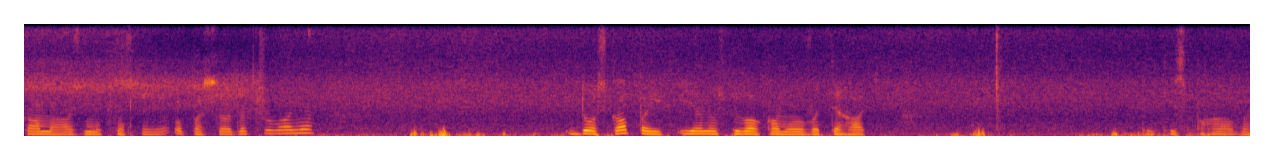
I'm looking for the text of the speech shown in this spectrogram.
Камера змутно стає. Опа, все одне чування. Дощ капає, і я не успівав камеру витягати. Такі справи.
